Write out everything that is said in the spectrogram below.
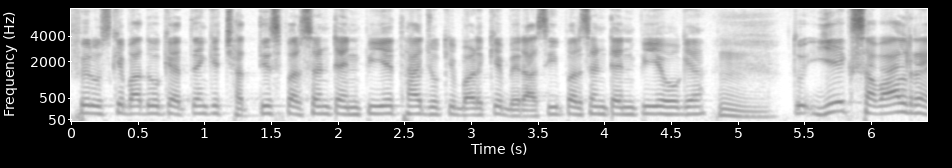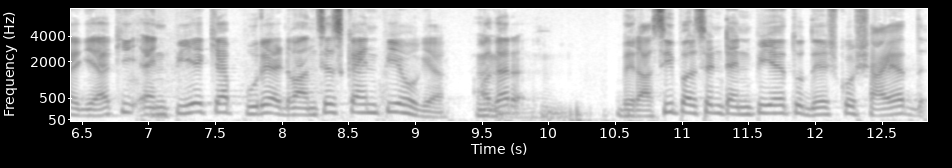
फिर उसके बाद वो कहते हैं कि 36 परसेंट एनपीए था जो कि बढ़ के बिरासी परसेंट एनपीए हो गया। तो ये एक सवाल रह गया कि एनपीए क्या पूरे एडवांसेस का एनपीए हो गया? अगर बिरासी परसेंट एनपीए है तो देश को शायद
